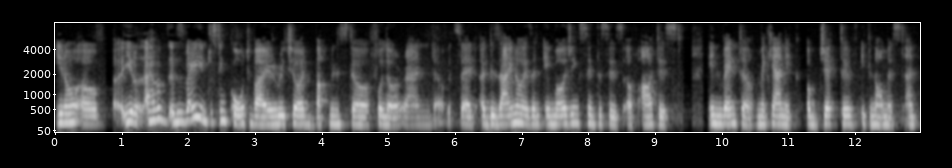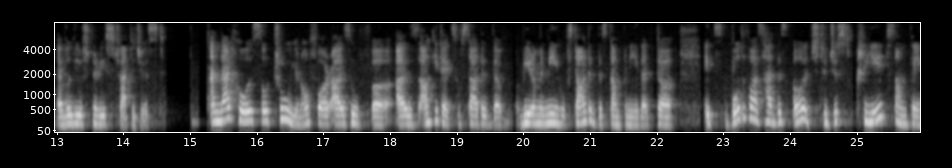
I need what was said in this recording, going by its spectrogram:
you know, uh, you know, I have a, this very interesting quote by Richard Buckminster Fuller, and uh, it said, "A designer is an emerging synthesis of artist, inventor, mechanic, objective, economist, and evolutionary strategist." And that holds so true, you know, for us who, uh, as architects who've started the Veeram and me who started this company. That uh, it's both of us had this urge to just create something,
